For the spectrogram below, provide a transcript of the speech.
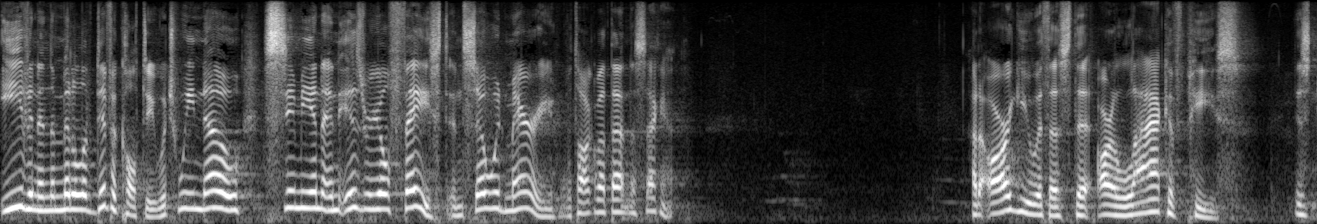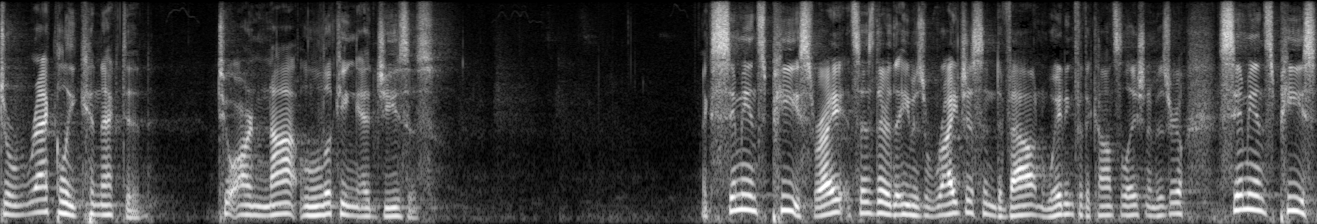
even in the middle of difficulty, which we know Simeon and Israel faced, and so would Mary. We'll talk about that in a second. I'd argue with us that our lack of peace is directly connected to our not looking at Jesus. Like Simeon's peace, right? It says there that he was righteous and devout and waiting for the consolation of Israel. Simeon's peace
